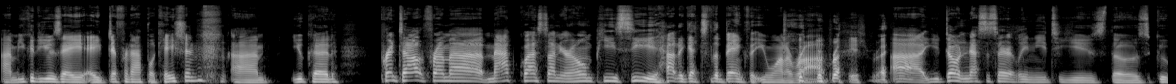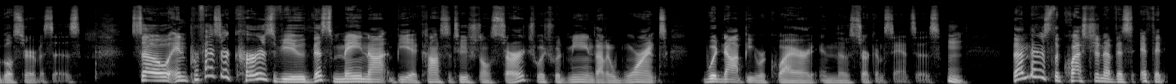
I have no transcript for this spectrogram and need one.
Um, you could use a, a different application. Um, you could print out from a MapQuest on your own PC how to get to the bank that you want to rob. right. Right. Uh, you don't necessarily need to use those Google services. So, in Professor Kerr's view, this may not be a constitutional search, which would mean that a warrant would not be required in those circumstances. Hmm. Then there's the question of this, if it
